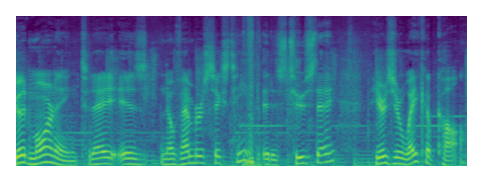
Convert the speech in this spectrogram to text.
Good morning. Today is November 16th. It is Tuesday. Here's your wake up call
